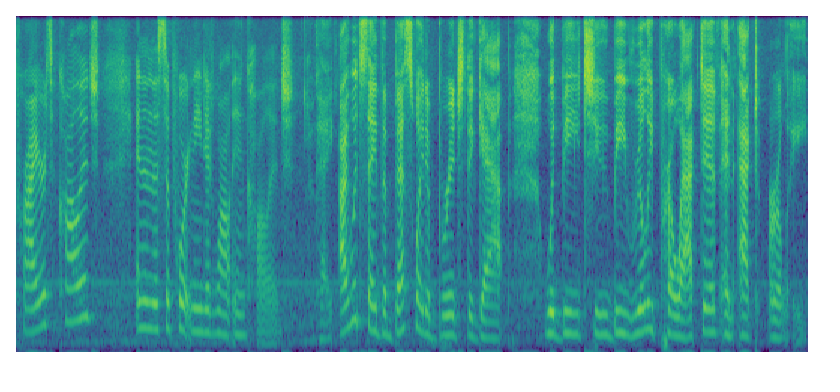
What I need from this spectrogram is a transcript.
prior to college and then the support needed while in college? Okay, I would say the best way to bridge the gap would be to be really proactive and act early.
